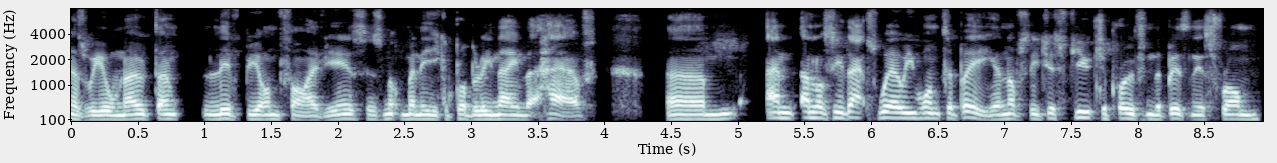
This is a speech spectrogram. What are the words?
as we all know, don't live beyond five years. There's not many you could probably name that have. Um, and, and obviously, that's where we want to be. And obviously, just future proofing the business from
